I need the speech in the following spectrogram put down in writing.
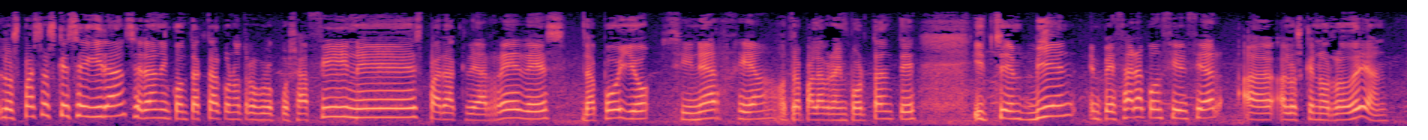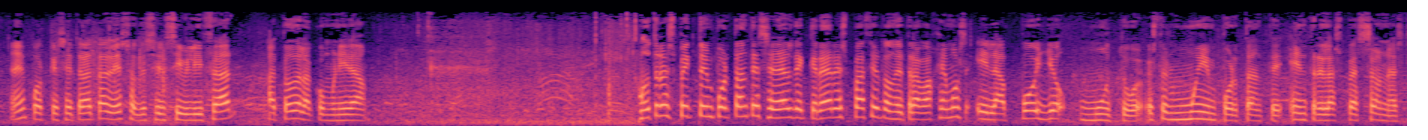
Los pasos que seguirán serán en contactar con otros grupos afines para crear redes de apoyo, sinergia, otra palabra importante, y también empezar a concienciar a, los que nos rodean, ¿eh? porque se trata de eso, de sensibilizar a toda la comunidad. Otro aspecto importante será el de crear espacios donde trabajemos el apoyo mutuo. Esto es muy importante entre las personas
